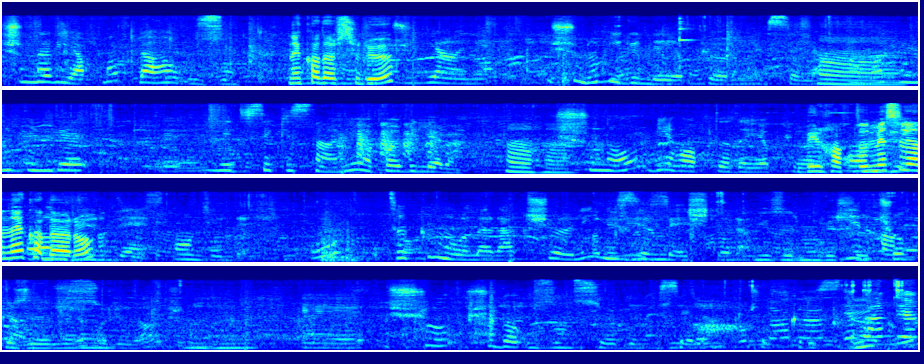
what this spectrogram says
şunları yapmak daha uzun. Ne kadar sürüyor? Yani şunu bir günde yapıyorum mesela. Ama bunu günde e, 7-8 tane yapabilirim. Hı hı. Şunu bir haftada yapıyorum. Bir hafta. 10 Mesela gün- ne kadar 10 o? Günde, 10 günde. O takım olarak şöyle 125 lira. 125 Bir lira. çok hafta güzel. sürüyor. Ee, şu şu da uzun sürdü mesela. Çok kritik. Ondan sonra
